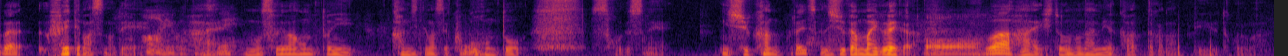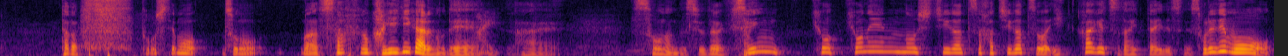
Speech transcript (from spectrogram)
はい、やっぱり増えてますのでもうそれは本当に感じてますねここ本当、うん、そうですね。2週間ぐらいですか？2週間前ぐらいからは、はい、人の波が変わったかなっていうところは。ただどうしてもその、まあ、スタッフの限りがあるので、はい、はい、そうなんですよ。だから先去去年の7月8月は1か月大体ですね。それでも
